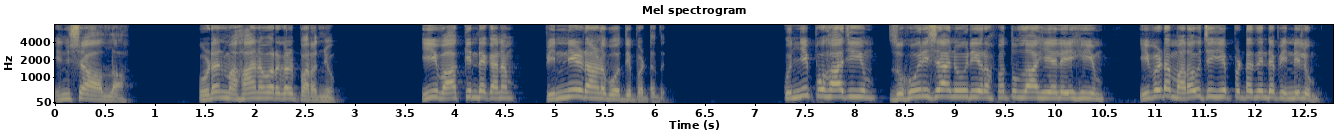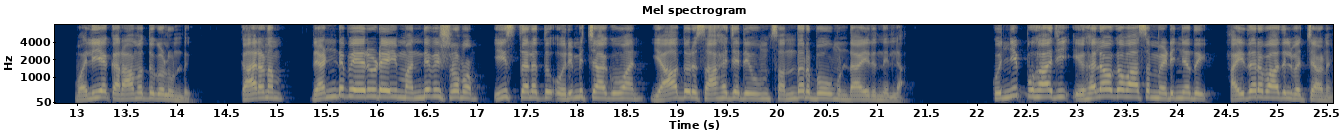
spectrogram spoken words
ഇൻഷാ അല്ലാ ഉടൻ മഹാനവറുകൾ പറഞ്ഞു ഈ വാക്കിന്റെ കനം പിന്നീടാണ് ബോധ്യപ്പെട്ടത്. കുഞ്ഞിപ്പുഹാജിയും സുഹൂരിഷാനൂരി റഹ്മത്തുല്ലാഹി അലേഹിയും ഇവിടെ മറവ് ചെയ്യപ്പെട്ടതിന്റെ പിന്നിലും വലിയ കറാമത്തുകളുണ്ട് കാരണം രണ്ടുപേരുടെയും അന്ത്യവിശ്രമം ഈ സ്ഥലത്ത് ഒരുമിച്ചാകുവാൻ യാതൊരു സാഹചര്യവും സന്ദർഭവും ഉണ്ടായിരുന്നില്ല. കുഞ്ഞിപ്പുഹാജി ഇഹലോകവാസം വെടിഞ്ഞത് ഹൈദരാബാദിൽ വെച്ചാണ്.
